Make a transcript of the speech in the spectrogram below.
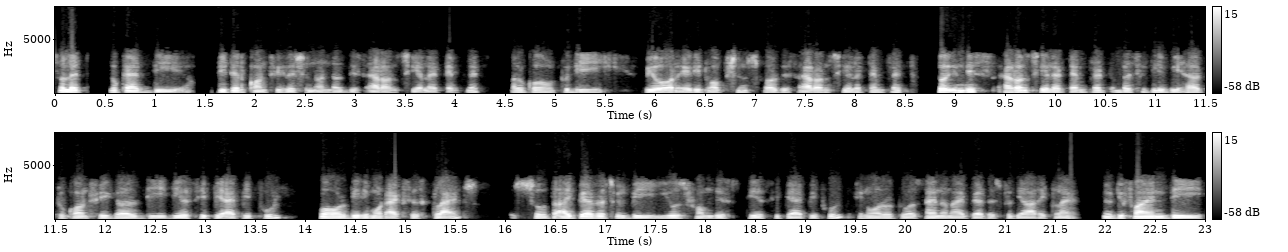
So let's look at the detailed configuration under this add-on CLI template. I'll go to the view or edit options for this add-on CLI template. So in this add-on CLI template, basically we have to configure the DHCP IP pool for the remote access clients. So the IP address will be used from this DHCP IP pool in order to assign an IP address to the RA client. You define the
